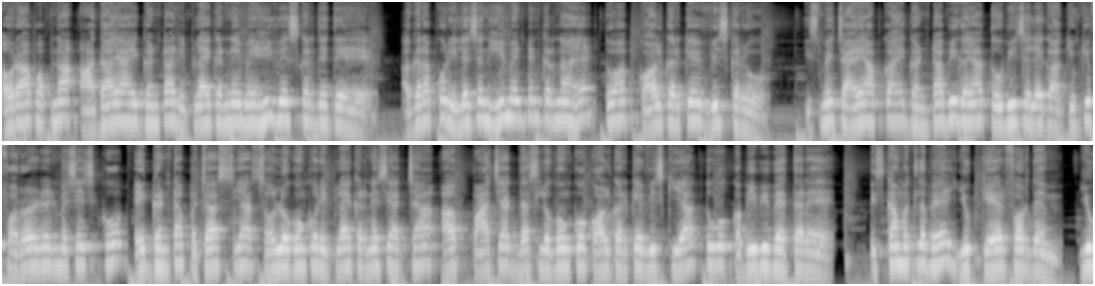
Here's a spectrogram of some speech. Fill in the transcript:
और आप अपना आधा या एक घंटा रिप्लाई करने में ही वेस्ट कर देते हैं। अगर आपको रिलेशन ही मेंटेन करना है तो आप कॉल करके विश करो। इसमें चाहे आपका एक घंटा भी गया तो भी चलेगा, क्योंकि फॉरवर्डेड मैसेज को एक घंटा पचास या सौ लोगों को रिप्लाई करने से अच्छा आप पाँच या दस लोगों को कॉल करके विश किया तो वो कभी भी बेहतर है। इसका मतलब है you care for them you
